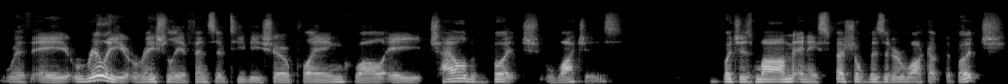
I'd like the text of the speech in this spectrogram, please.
with a really racially offensive TV show playing while a child Butch watches. Butch's mom and a special visitor walk up to Butch.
